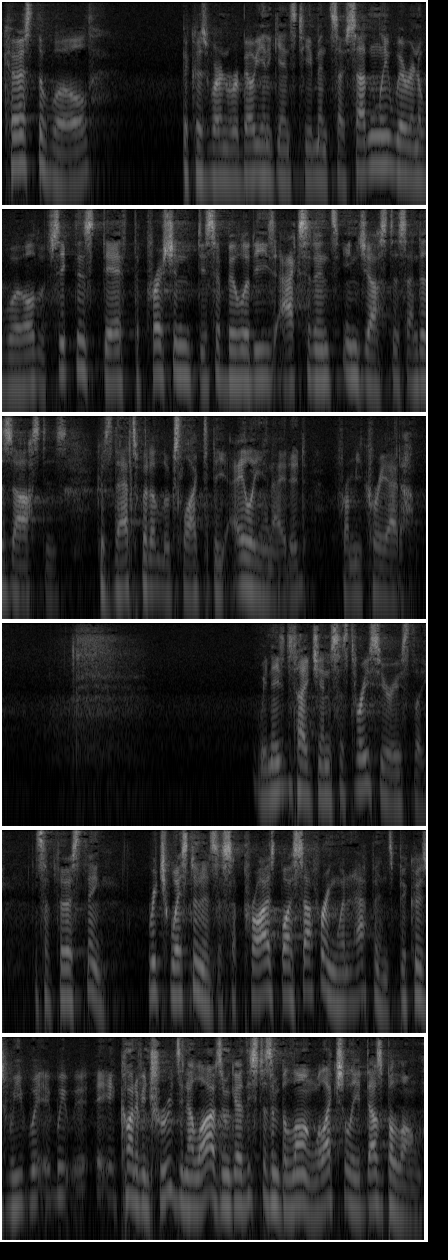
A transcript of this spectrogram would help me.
cursed the world, because we're in rebellion against Him. And so suddenly we're in a world of sickness, death, depression, disabilities, accidents, injustice, and disasters, because that's what it looks like to be alienated from your Creator. We need to take Genesis 3 seriously. It's the first thing. Rich Westerners are surprised by suffering when it happens because we, we, we, it kind of intrudes in our lives and we go, this doesn't belong. Well, actually, it does belong.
